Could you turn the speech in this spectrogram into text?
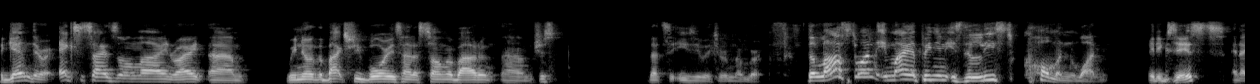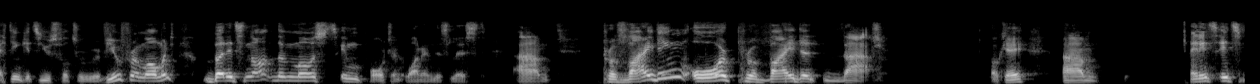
Again, there are exercises online, right? Um, we know the Backstreet Boys had a song about it. Um, just that's the easy way to remember. The last one, in my opinion, is the least common one. It exists, and I think it's useful to review for a moment, but it's not the most important one in this list. Um, providing or provided that. Okay. Um, and it's it's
